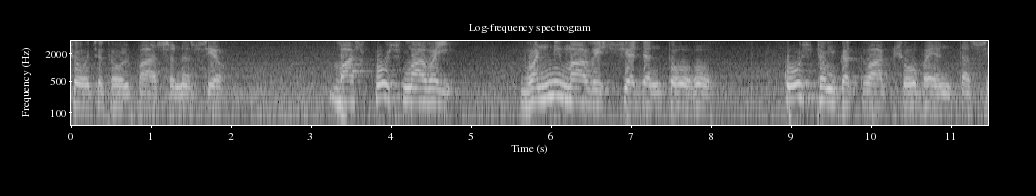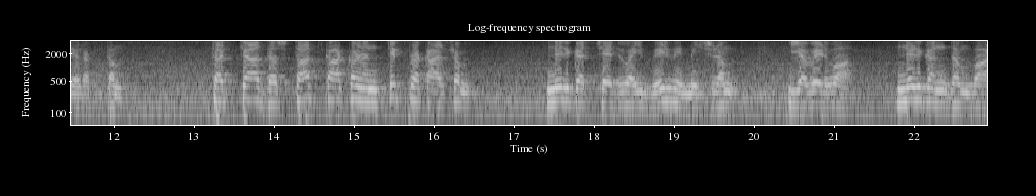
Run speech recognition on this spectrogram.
शोचतोल्पासन बाष्पोष्मावई वन्यमाविश्य जंतो हो कोष्ठम गत्वा क्षोभयन्तस्य रक्तम। तच्चाधस्तात् काकणन्ति प्रकाशम निर्गच्छेद वै वीर्विमिश्रम। यविड्वा निर्गंधम वा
